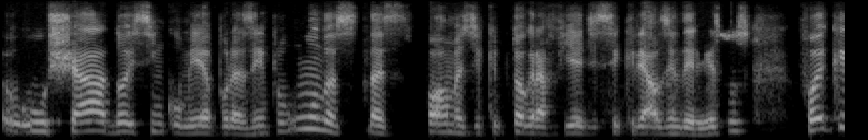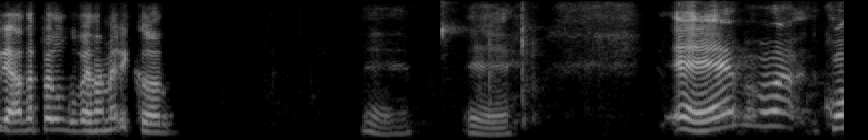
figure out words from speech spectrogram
O SHA-256, por exemplo, uma das, das, formas de criptografia de se criar os endereços foi criada pelo governo americano. É, é. É, com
